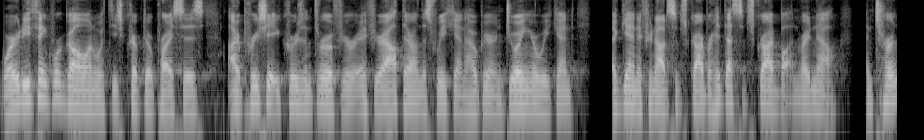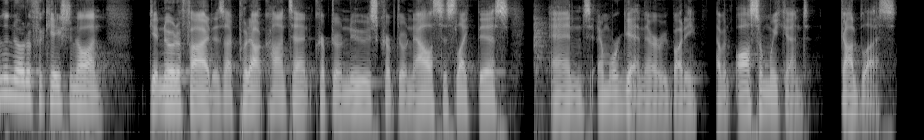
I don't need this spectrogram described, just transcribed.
Where do you think we're going with these crypto prices? I appreciate you cruising through. If you're if you're out there on this weekend, I hope you're enjoying your weekend. Again, if you're not a subscriber, hit that subscribe button right now and turn the notification on. Get notified as I put out content, crypto news, crypto analysis like this, and and we're getting there, everybody. Have an awesome weekend. God bless.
